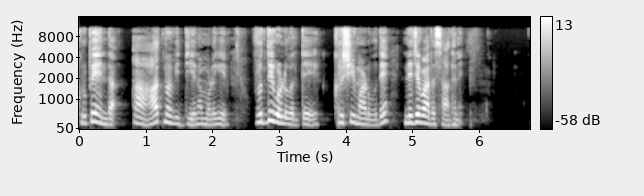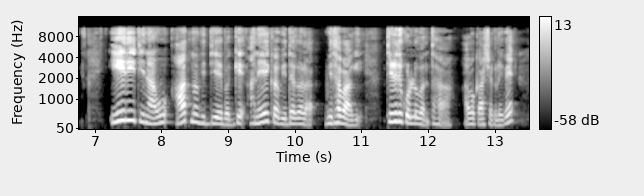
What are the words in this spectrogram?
ಕೃಪೆಯಿಂದ ಆ ಆತ್ಮವಿದ್ಯೆ ನಮ್ಮೊಳಗೆ ವೃದ್ಧಿಗೊಳ್ಳುವಂತೆ ಕೃಷಿ ಮಾಡುವುದೇ ನಿಜವಾದ ಸಾಧನೆ. ಈ ರೀತಿ ನಾವು ಆತ್ಮವಿದ್ಯೆಯ ಬಗ್ಗೆ ಅನೇಕ ವಿಧಗಳ, ವಿಧವಾಗಿ ತಿಳಿದುಕೊಳ್ಳುವಂತಹ ಅವಕಾಶಗಳಿವೆ.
